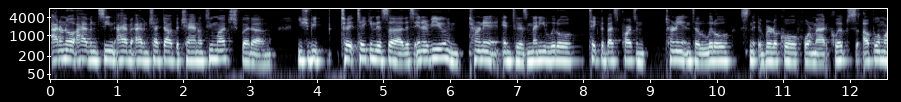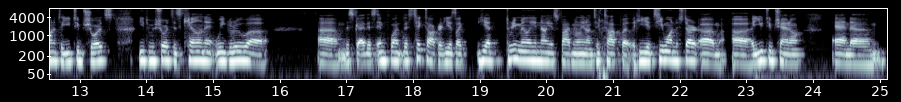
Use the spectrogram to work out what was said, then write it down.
I don't know. I haven't seen. I haven't. I haven't checked out the channel too much, but um, you should be t- taking this uh this interview and turn it into as many little. Take the best parts and turning it into little sn- vertical format clips. Upload them onto YouTube Shorts. YouTube Shorts is killing it. We grew uh. Um, this guy, this influence, this TikToker, he is like he had three million now he has five million on TikTok, but he he wanted to start um uh, a YouTube channel, and um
